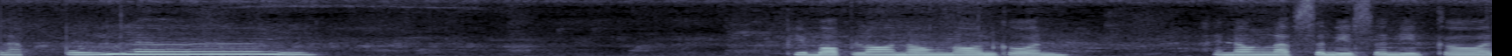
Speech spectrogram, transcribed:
หลับปุ๋ยเลย พี่บ๊อบล่อน้องนอนก่อน ให้น้องหลับสนิทสนิทก่อน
